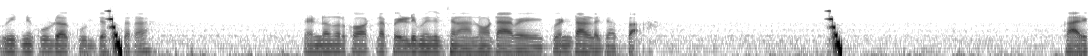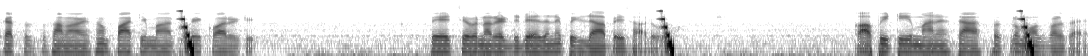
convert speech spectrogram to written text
వీటిని కూడా కూల్చేస్తారా రెండు వందల కోట్ల పెళ్ళి మిగిల్చిన నూట యాభై క్వింటాళ్ళ చెత్త. కార్యకర్తలతో సమావేశం పార్టీ మార్చిపై క్వాలిటీ. పేరు చివరన రెడ్డి లేదని పెళ్ళి ఆపేశారు. కాఫీ టీ మానేస్తే ఆసుపత్రులు మూతపడతాయి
